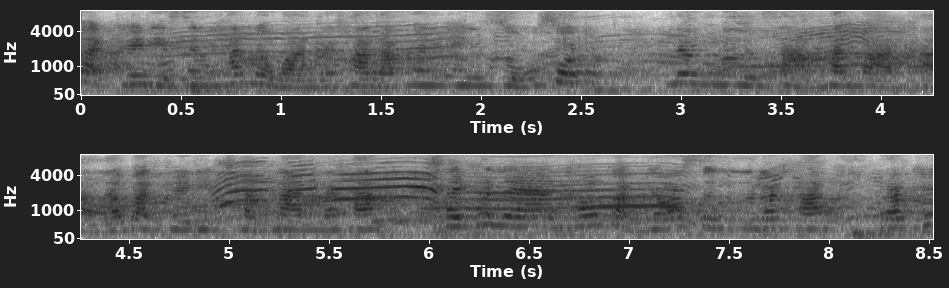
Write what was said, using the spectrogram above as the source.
บัตรเครดิตเซ็นทรัลเดอะวันนะคะ รับเงินคืนสูงสุด 13,000 บาทค่ะ และบัตรเครดิตชั้นนำนะคะ ใช้คะแนนเท่ากับยอดซื้อนะคะ รับเคร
